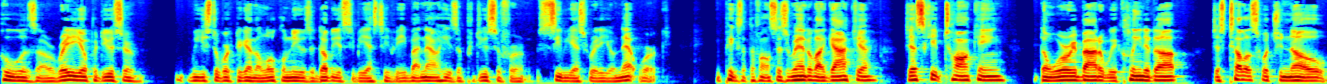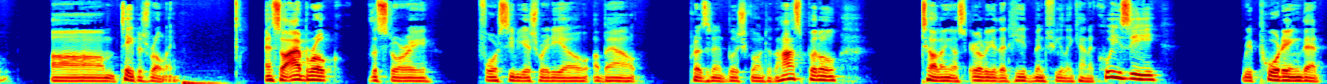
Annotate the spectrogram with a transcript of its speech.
who was a radio producer. We used to work together on local news at WCBS TV, but now he's a producer for CBS Radio Network. He picks up the phone and says, Randall, I got you. Just keep talking. Don't worry about it. We clean it up. Just tell us what you know. Um, tape is rolling. And so I broke the story for CBS Radio about President Bush going to the hospital, telling us earlier that he had been feeling kind of queasy, reporting that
